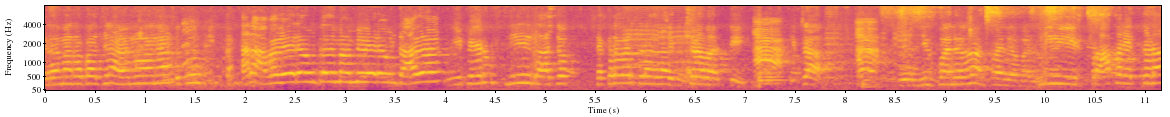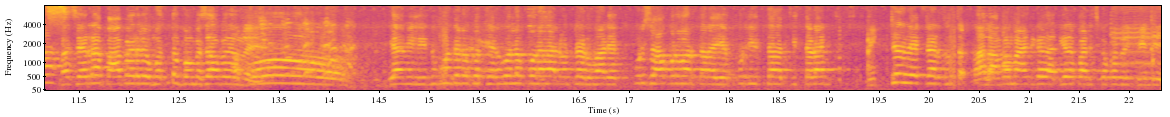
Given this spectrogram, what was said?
అనుమానం అరే అవ వేరే ఉంటది మమ్మీ వేరే ఉంటాదా మీ పేరు? నీ రాజు చక్రవర్తి రాజు. చక్రవర్తి. ఇట్లా. నీకు పని ప్రాపర్ ఎక్కడ? మా చెర్ర పాపేరు మొత్తం బొమ్మ ఉన్నాయి. ఇక వీళ్ళు ఒక తెలుగులో పొలగాడు ఉంటాడు. వాడు ఎప్పుడు చేపలు పడతాడా ఎప్పుడు తిత్తా తిత్తడని బిట్టు పెట్టాడు చూస్తాడు వాళ్ళ అమ్మ మా ఇంటికి అడిగిన పట్టించుకోకపోతే పిండి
